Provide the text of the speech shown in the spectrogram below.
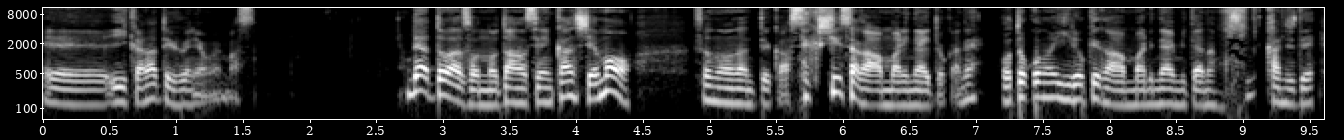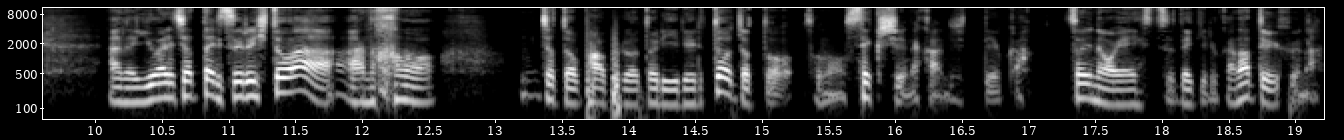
えー、いいかなというふうに思います。で、あとはその男性に関しても、その、なんていうか、セクシーさがあんまりないとかね、男の色気があんまりないみたいな感じで、あの、言われちゃったりする人は、あの、ちょっとパープルを取り入れると、ちょっと、その、セクシーな感じっていうか、そういうのを演出できるかなというふうな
